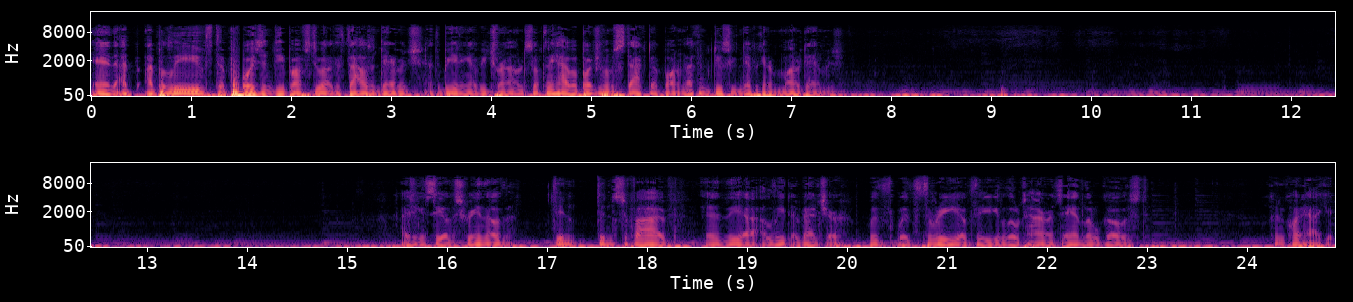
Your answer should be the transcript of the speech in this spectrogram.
and I, I believe the poison debuffs do like a thousand damage at the beginning of each round. So if they have a bunch of them stacked up on them, that can do significant amount of damage. As you can see on the screen, though, didn't didn't survive in the uh, elite adventure with with three of the little tyrants and little ghost. Couldn't quite hack it.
